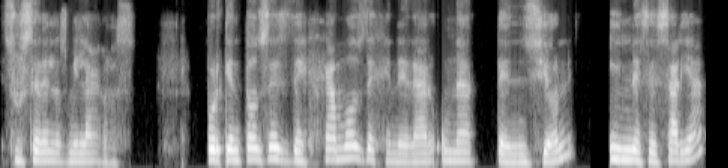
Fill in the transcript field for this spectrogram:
suceden los milagros, porque entonces dejamos de generar una tensión innecesaria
